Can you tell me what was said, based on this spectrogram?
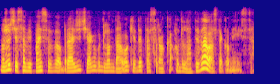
możecie sobie Państwo wyobrazić, jak wyglądało, kiedy ta sroka odlatywała z tego miejsca.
